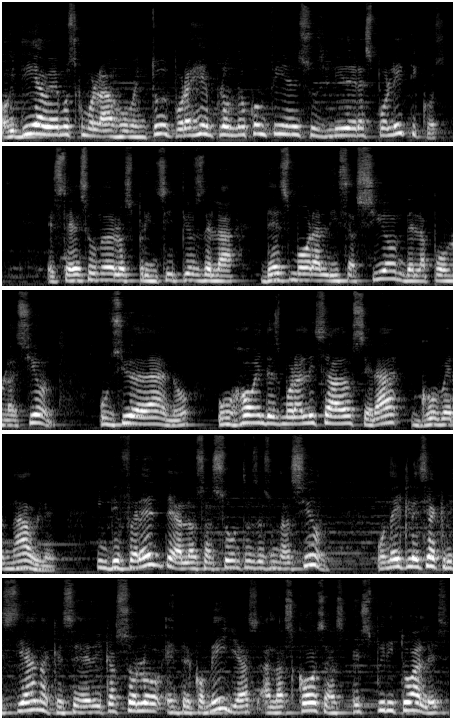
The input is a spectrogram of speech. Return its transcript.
Hoy día vemos como la juventud, por ejemplo, no confía en sus líderes políticos. Este es uno de los principios de la desmoralización de la población. Un ciudadano, un joven desmoralizado será gobernable, indiferente a los asuntos de su nación. Una iglesia cristiana que se dedica solo, entre comillas, a las cosas espirituales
